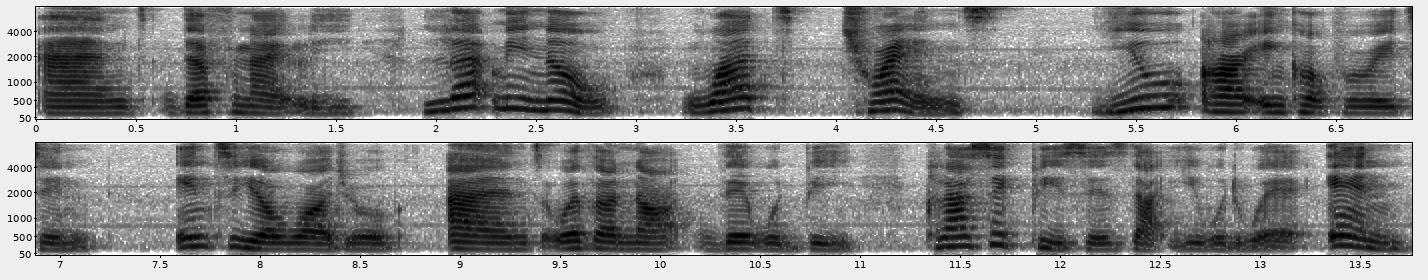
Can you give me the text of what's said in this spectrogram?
and definitely let me know what trends you are incorporating into your wardrobe and whether or not they would be classic pieces that you would wear in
